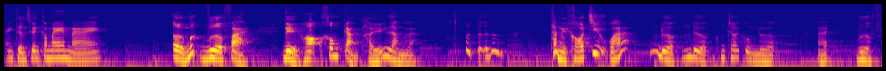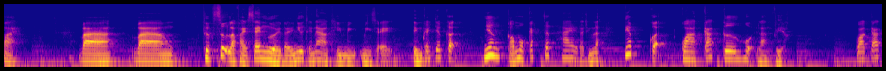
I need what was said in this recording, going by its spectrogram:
Anh thường xuyên comment này. Ở mức vừa phải để họ không cảm thấy rằng là tự dưng thằng này khó chịu quá. Không được không được không chơi cùng được. Đấy vừa phải. Và và thực sự là phải xem người đấy như thế nào thì mình mình sẽ tìm cách tiếp cận. Nhưng có một cách rất hay đó chính là tiếp cận qua các cơ hội làm việc qua các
